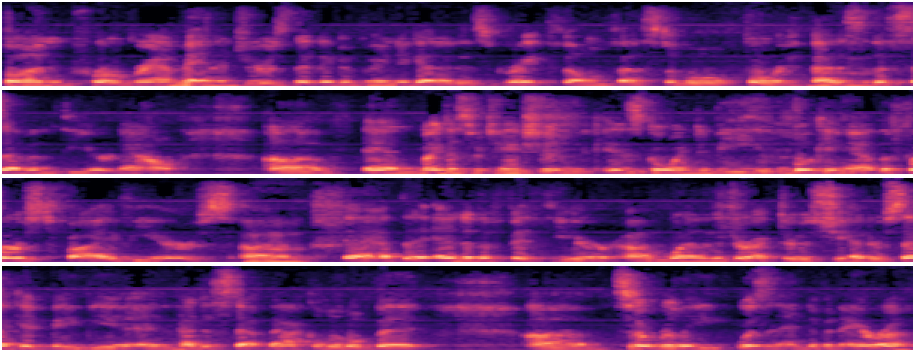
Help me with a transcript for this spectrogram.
fun program managers that they've been putting together this great film festival for. Uh, This is the seventh year now. Um, and my dissertation is going to be looking at the first five years. Um, At the end of the fifth year, um, one of the directors, she had her second baby and had to step back a little bit. Um, so it really was an end of an era.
